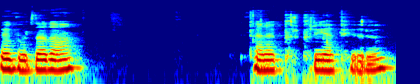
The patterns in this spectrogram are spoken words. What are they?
Ve burada da bir tane pırpır yapıyorum.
